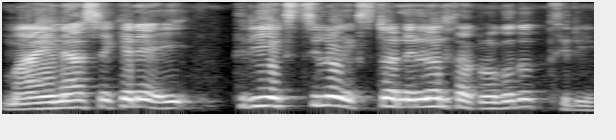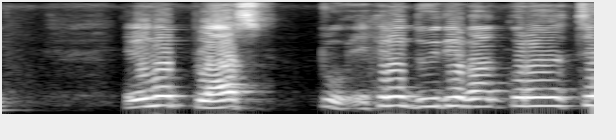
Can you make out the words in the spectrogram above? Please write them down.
মাইনাস এখানে এই থ্রি এক্স ছিল এক্সট্রা নিলাম, থাকল কত? থ্রি এখানে প্লাস টু এখানে দুই দিয়ে ভাগ করা যাচ্ছে,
